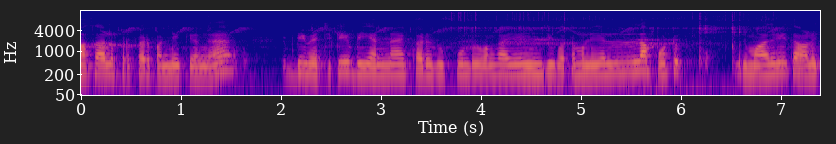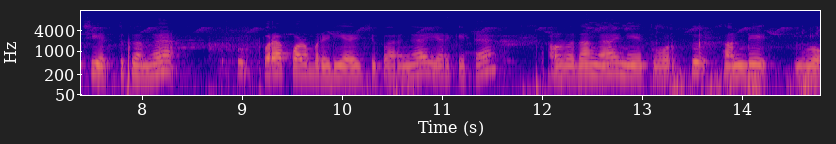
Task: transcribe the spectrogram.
மசாலா ப்ரிப்பேர் பண்ணிக்கோங்க. இப்படி வச்சுட்டு இப்படி எண்ணெய் கடுகு பூண்டு வெங்காயம் இஞ்சி கொத்தமல்லி எல்லாம் போட்டு இது மாதிரி தாளித்து எடுத்துக்கோங்க. சூப்பராக குழம்பு ரெடி ஆகிடுச்சி பாருங்கள் இறக்கிட்டேன் அவ்வளோதாங்க நேற்று ஒர்க்கு சண்டே இவ்வளோ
